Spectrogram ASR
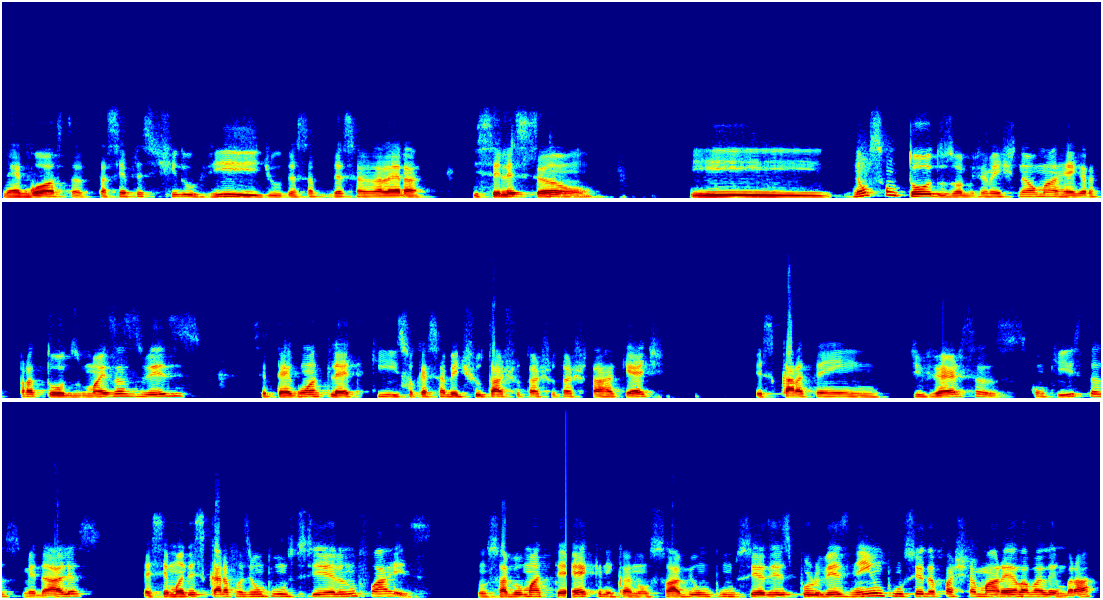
né? Gosta, tá sempre assistindo o vídeo dessa, dessa galera de seleção. E não são todos, obviamente, não é uma regra para todos, mas às vezes você pega um atleta que só quer saber de chutar, chutar, chutar, chutar raquete. Esse cara tem diversas conquistas, medalhas. Aí você manda esse cara fazer um punce, ele não faz. Não sabe uma técnica, não sabe um punce, às vezes por vezes nem um punce da faixa amarela vai lembrar.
